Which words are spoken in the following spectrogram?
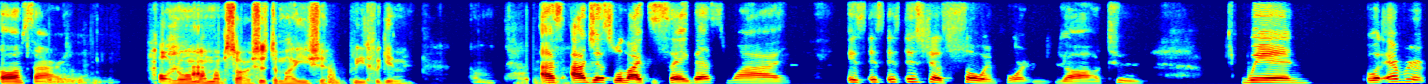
oh, I'm sorry. Oh no, I'm, I'm, I'm sorry, Sister Maisha. Please forgive me. Um, I, I just would like to say that's why it's, it's, it's just so important, y'all, to when whatever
